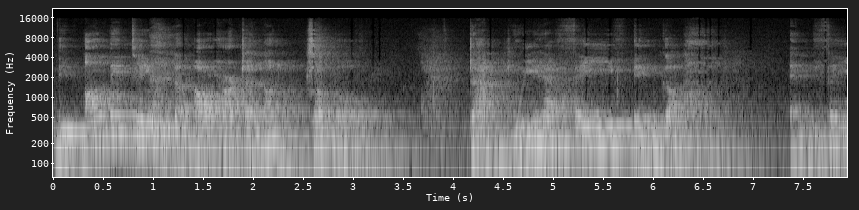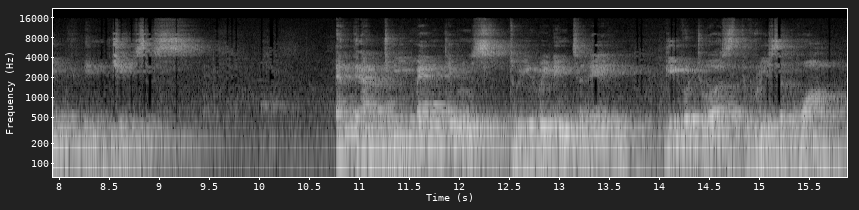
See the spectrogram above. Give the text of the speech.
The only thing that our hearts are not troubled, that we have faith in God and faith in Jesus. And there are three main things, three reading today, given to us the reason why.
